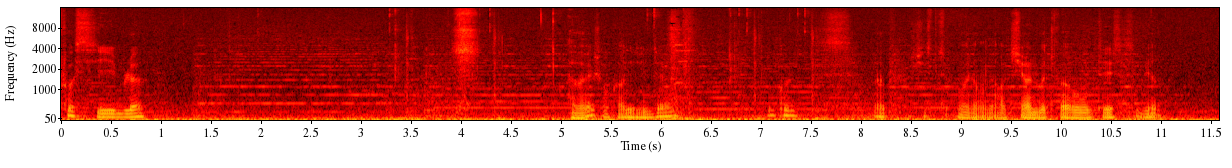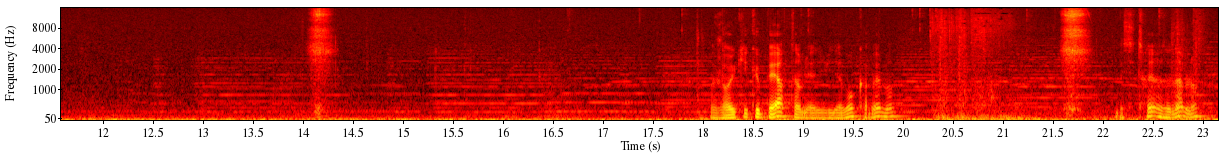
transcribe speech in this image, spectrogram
possible. Ah ouais, j'ai encore des unités là. Cool. Hop, juste. On a retiré le mode volonté, ça c'est bien. J'aurais eu quelques pertes, hein, bien évidemment, quand même. hein. Mais c'est très raisonnable. hein.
